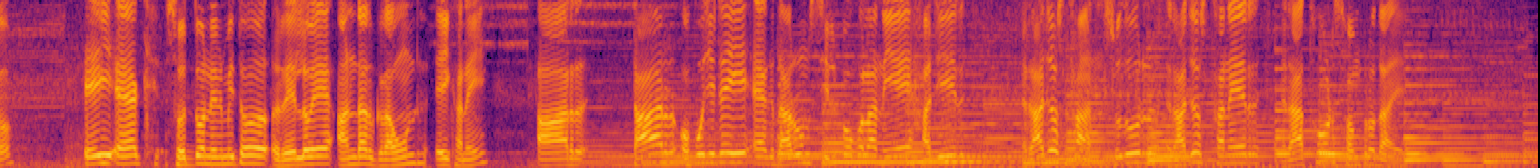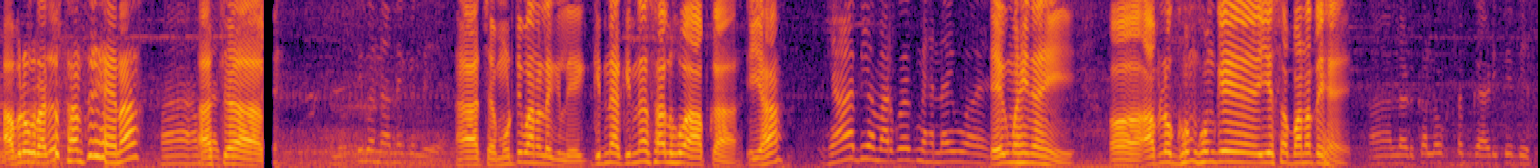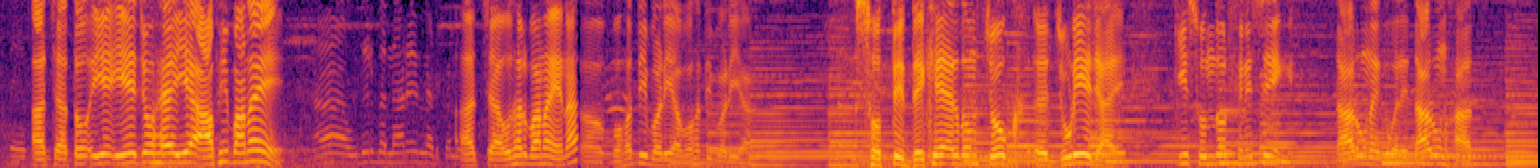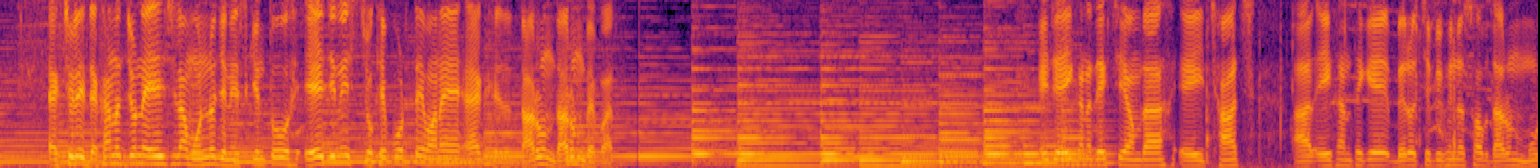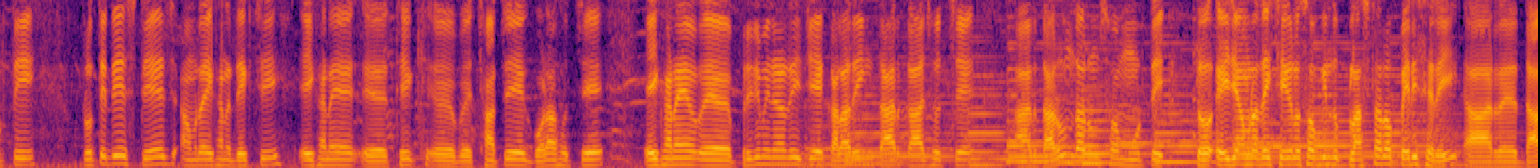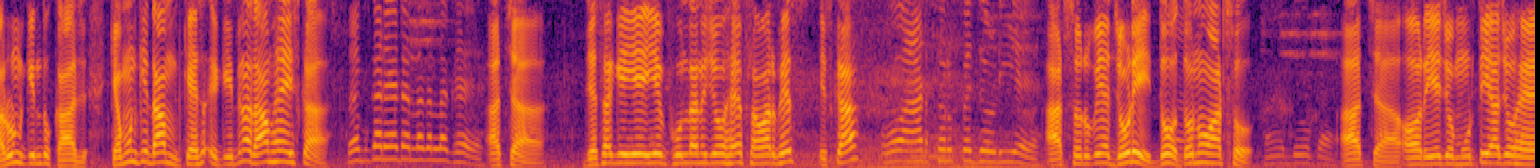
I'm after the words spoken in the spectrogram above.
এই এক সদ্য নির্মিত রেলওয়ে আন্ডারগ্রাউন্ড এইখানেই আর তার অপোজিটেই এক দারুণ শিল্পকলা নিয়ে হাজির রাজস্থান সুদূর রাজস্থানের রাথোর সম্প্রদায় आप लोग राजस्थान से है ना हाँ हम अच्छा मूर्ति बनाने के लिए अच्छा मूर्ति बनाने के लिए कितना कितना साल हुआ आपका यहाँ यहाँ भी हमारे को एक महीना ही हुआ है एक महीना ही और आप लोग घूम घूम के ये सब बनाते हैं हाँ लड़का लोग सब गाड़ी पे बेचते हैं अच्छा तो ये ये जो है ये आप ही बनाए हाँ उधर बना रहे हैं लड़का लोग अच्छा उधर बनाए ना ओ, बहुत ही बढ़िया बहुत ही बढ़िया সত্যি দেখে একদম চোখ এ, জুড়িয়ে যায় কি সুন্দর ফিনিশিং দারুণ একবারে দারুণ হাত অ্যাকচুয়ালি দেখানোর জন্য এসেছিলাম অন্য জিনিস, কিন্তু এই জিনিস চোখে পড়তে মানে এক দারুণ দারুণ ব্যাপার। এই যে এইখানে দেখছি আমরা এই ছাঁচ, আর এইখান থেকে বেরোচ্ছে বিভিন্ন সব দারুণ মূর্তি। প্রতিটি স্টেজ আমরা এখানে দেখছি। এইখানে ঠিক ছাঁচে গড়া হচ্ছে। এইখানে প্রিলিমিনারি যে কালারিং তার কাজ হচ্ছে। আর দারুণ দারুণ সব মূর্তি। তো এই যে আমরা দেখছি এগুলো সব কিন্তু প্লাস্টার অফ প্যারিসেরই আর এ, দারুণ কিন্তু কাজ কেমন কি দাম कैसा- कितना दाम है इसका सबका रेट अलग अलग है अच्छा जैसा कि ये ये फूलदानी जो है फ्लावर भेस इसका वो आठ सौ रुपये जोड़ी है आठ सौ रुपया जोड़ी दो दोनों आठ सौ हाँ दो का अच्छा और ये जो मूर्तियाँ जो है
